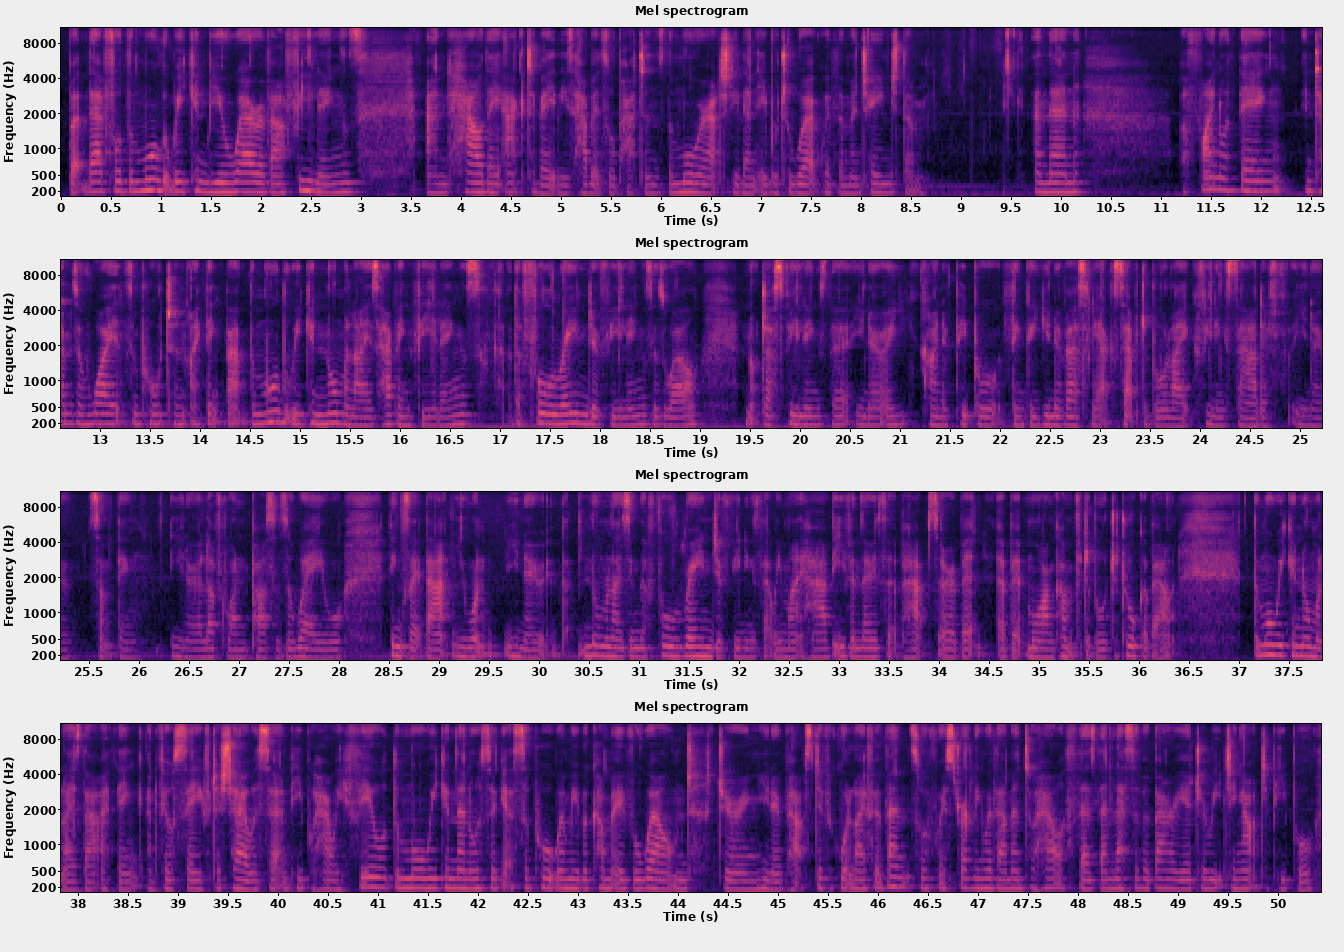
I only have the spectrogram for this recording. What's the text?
but therefore, the more that we can be aware of our feelings and how they activate these habits or patterns, the more we're actually then able to work with them and change them. And then, a final thing in terms of why it's important, I think that the more that we can normalize having feelings, the full range of feelings as well, not just feelings that you know are kind of people think are universally acceptable, like feeling sad if you know something you know a loved one passes away or things like that you want you know normalizing the full range of feelings that we might have even those that perhaps are a bit a bit more uncomfortable to talk about the more we can normalize that, I think, and feel safe to share with certain people how we feel, the more we can then also get support when we become overwhelmed during, you know, perhaps difficult life events or if we're struggling with our mental health, there's then less of a barrier to reaching out to people.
